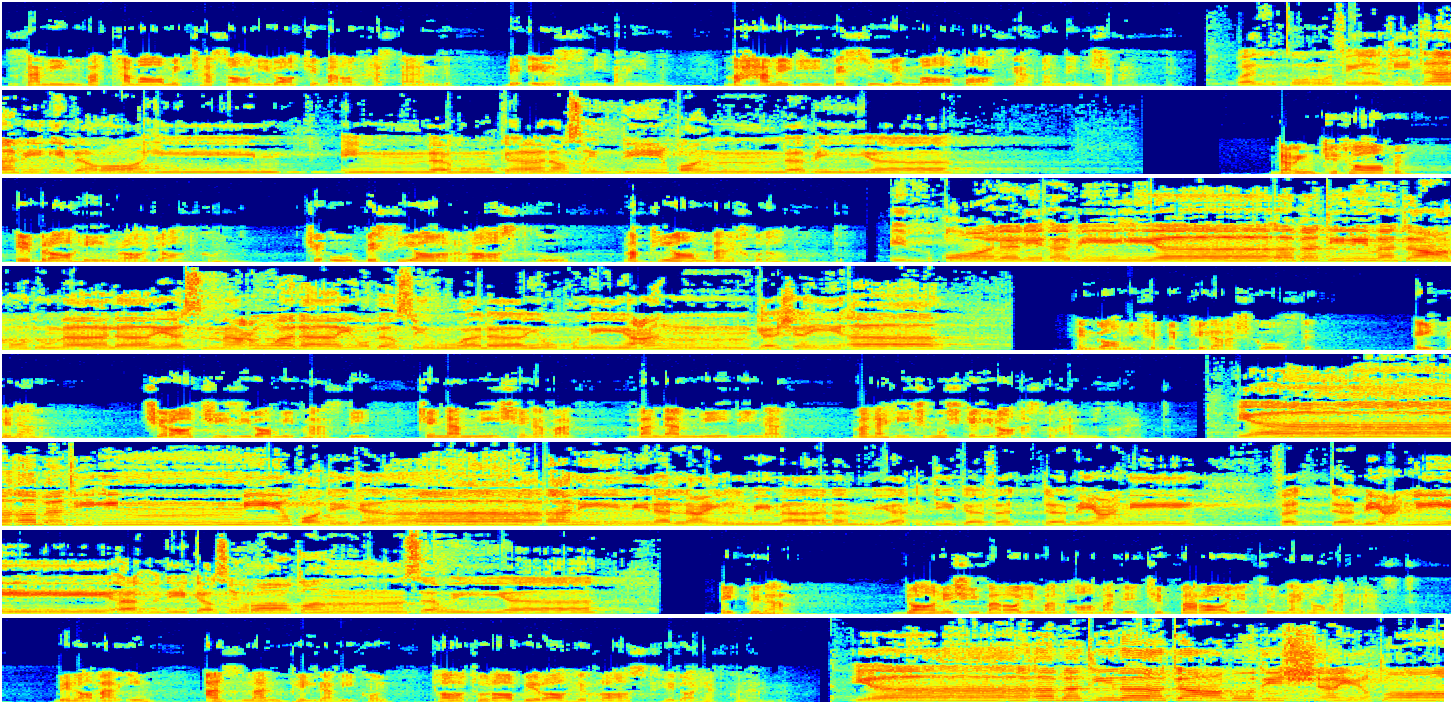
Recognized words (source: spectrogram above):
زمین و تمام کسانی را که بر آن هستند به ارث می‌بریم و همگی به سوی ما بازگردانده می‌شوند. واذكر في الكتاب إبراهيم إنه كان صديقا نبيا در این کتاب ابراهیم را یاد کن که او بسیار راستگو و پیامبر خدا بود. اذ قال لأبيه يا أبت لم تعبد ما لا يسمع ولا يبصر ولا يغني عنك شيئا هنگامی که به پدرش گفت ای پدر چرا چیزی را میپرستی که نه میشنود و نه می‌بیند و نه هیچ مشکلی را از تو حل می‌کند يا أبت إني قد جاءني من العلم ما لم يأتك فاتبعني فاتبعني أهدك صراطا سويا ای پدر دانشی برای من آمده که برای تو نیامده است. بنابراین از من پیروی کن تا تو را به راه راست هدایت کنم. يا أبت لا تعبد الشيطان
